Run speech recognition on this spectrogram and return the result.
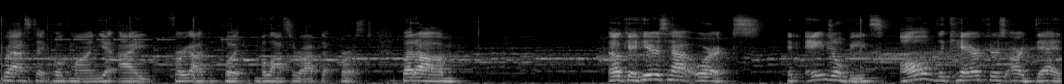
grass type Pokemon, yet I forgot to put Velociraptor first. But, um, okay, here's how it works. In Angel Beats, all of the characters are dead,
